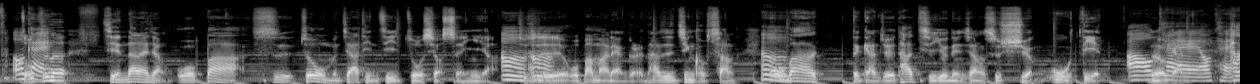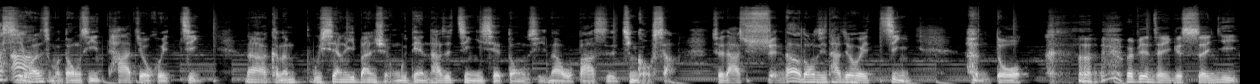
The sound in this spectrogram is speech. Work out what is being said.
总 OK，之呢，简单来讲，我爸是就是我们家庭自己做小生意啊，嗯就是我爸妈两个人，他是进口商。那我嗯爸的感觉，它其实有点像是选物店，，OK OK，他喜欢什么东西，他就会进。那可能不像一般选物店，他是进一些东西。那我爸是进口商，所以他选到的东西，他就会进很多，会变成一个生意。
